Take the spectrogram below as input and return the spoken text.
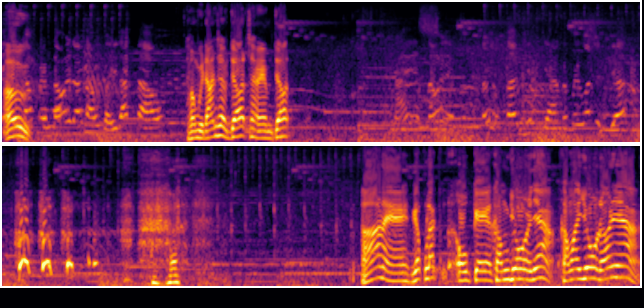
Ừ. không bị đánh sao chết sao em chết đó nè, góc lắc ok, không vô rồi nha. Không ai vô nữa nha.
